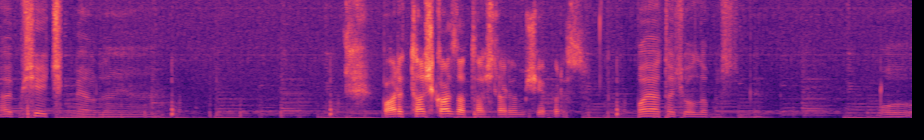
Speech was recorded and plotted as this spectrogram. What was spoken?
Abi bir şey çıkmıyor oradan ya. Bari taş kaz da taşlardan bir şey yaparız. Bayağı taş oldu ama üstümde. O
